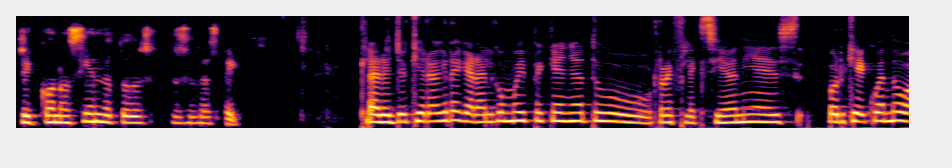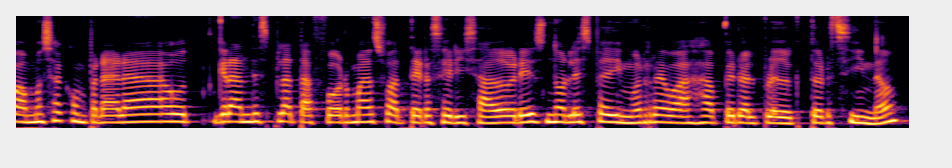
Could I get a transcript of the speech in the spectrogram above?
reconociendo todos esos aspectos. Claro, yo quiero agregar algo muy pequeño a tu reflexión y es por qué cuando vamos a comprar a grandes plataformas o a tercerizadores no les pedimos rebaja, pero al productor sí, ¿no?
